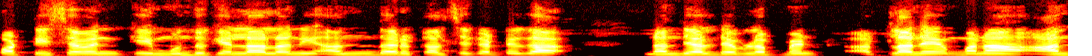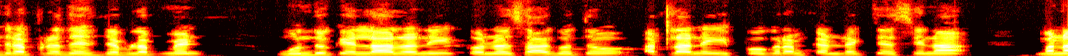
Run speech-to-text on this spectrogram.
ఫార్టీ సెవెన్కి ముందుకెళ్ళాలని అందరూ కలిసికట్టుగా నంద్యాల డెవలప్మెంట్ అట్లానే మన ఆంధ్రప్రదేశ్ డెవలప్మెంట్ ముందుకెళ్ళాలని కొనసాగుతూ అట్లానే ఈ ప్రోగ్రాం కండక్ట్ చేసిన మన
